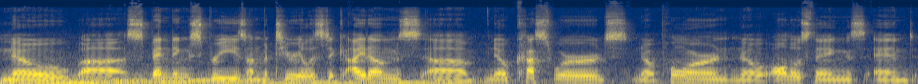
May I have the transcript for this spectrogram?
no uh, spending sprees on materialistic items, um, no cuss words, no porn, no all those things. And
